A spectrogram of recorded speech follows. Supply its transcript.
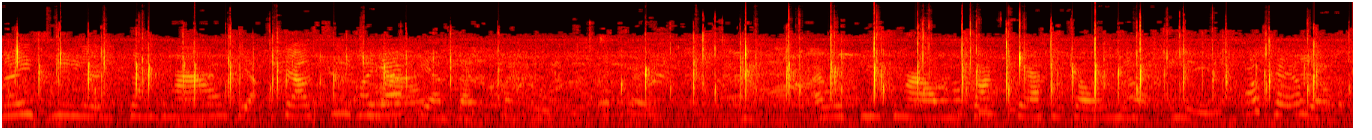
Nice meeting you. Are you coming tomorrow? Yeah. Okay, I'll see you My. Afghans, that's my food. Okay. I will see you tomorrow. When you talk to Kathy, tell her you want me. Okay, I will.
